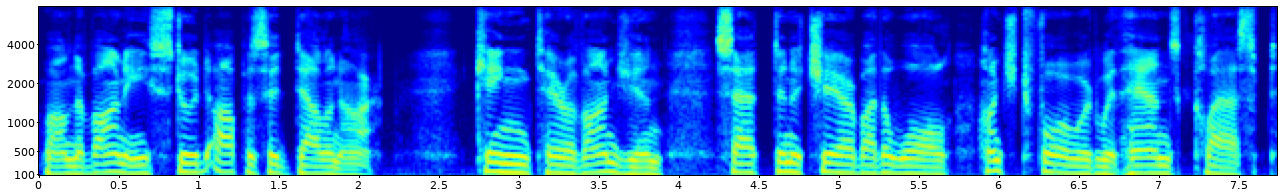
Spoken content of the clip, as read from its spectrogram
while Navani stood opposite Dalinar. King Taravangian sat in a chair by the wall, hunched forward with hands clasped,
